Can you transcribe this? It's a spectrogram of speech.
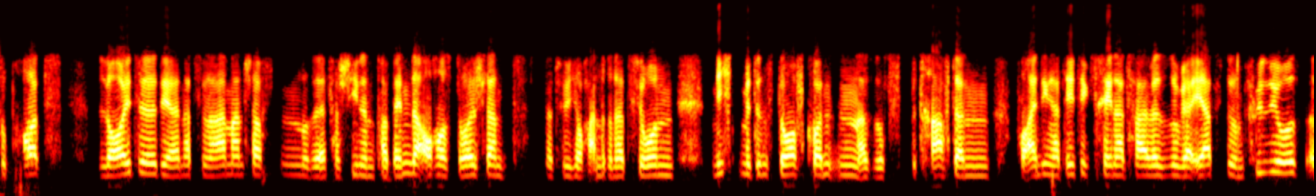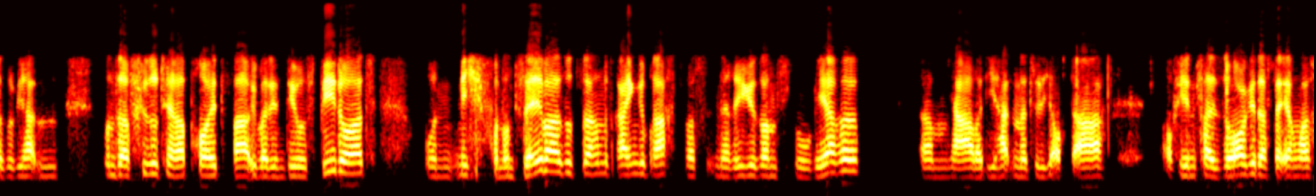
Support-Leute der Nationalmannschaften oder der verschiedenen Verbände auch aus Deutschland natürlich auch andere Nationen nicht mit ins Dorf konnten. Also es betraf dann vor allen Dingen Athletiktrainer, teilweise sogar Ärzte und Physios. Also wir hatten, unser Physiotherapeut war über den DOSB dort und nicht von uns selber sozusagen mit reingebracht, was in der Regel sonst so wäre. Ähm, ja, aber die hatten natürlich auch da auf jeden Fall Sorge, dass da irgendwas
